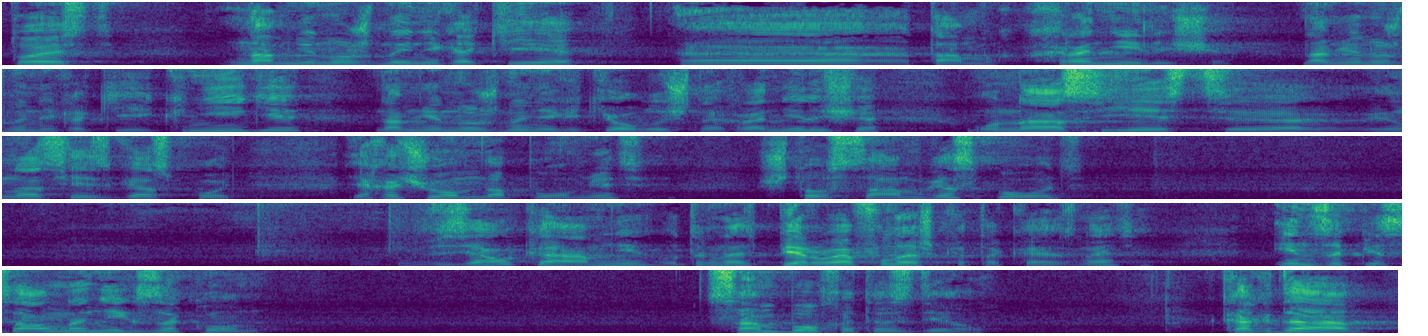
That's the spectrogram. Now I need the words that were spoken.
то есть нам не нужны никакие там хранилища, нам не нужны никакие книги, нам не нужны никакие облачные хранилища, у нас есть, у нас есть Господь. Я хочу вам напомнить, что сам Господь взял камни, вот знаете, первая флешка такая, знаете, и записал на них закон. Сам Бог это сделал. Когда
